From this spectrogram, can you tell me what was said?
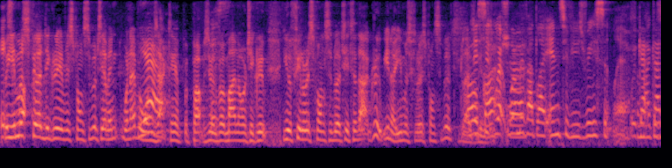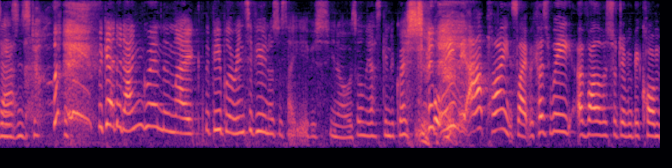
but you must feel a degree of responsibility. I mean, when everyone's yeah. acting a perhaps with a minority group, you feel a responsibility to that group. You know, you must feel a responsibility to lesbians. Oh, when we've had like interviews recently we for magazines and stuff, we're getting angry, and then like the people who are interviewing us just like, it was, you know, I was only asking a question. but we, at points, like because we have all of a sudden become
